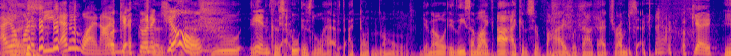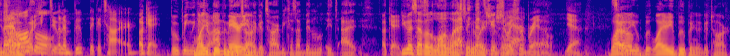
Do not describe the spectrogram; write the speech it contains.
I don't want to beat anyone. I'm Okay. gonna kill. because who is, because who is left? I don't know. You know, at least I'm Well- like, ah, I can survive without that drum set. Okay. You But know, I'm what are you also gonna boop the guitar. Okay, booping the Why you guitar. booping I'm the guitar? the guitar because I've been. It, I Okay, You guys have a long-lasting think that's a good choice Yeah. for Brandel. Yeah. Why So- are you? bo- Why are you booping a guitar?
